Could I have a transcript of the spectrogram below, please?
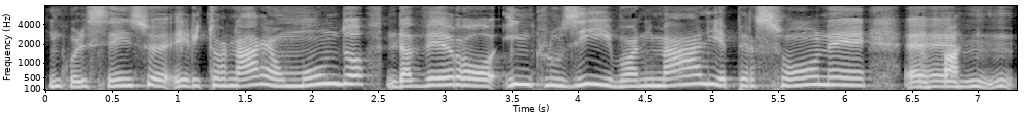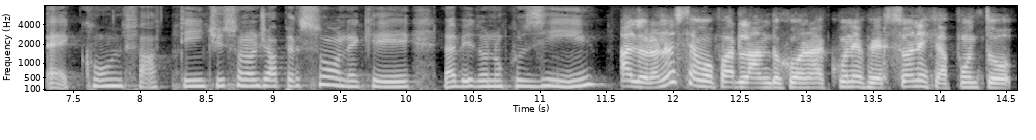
in quel senso e ritornare a un mondo davvero in inclusivo, animali e persone. Eh, infatti. Ecco, infatti, ci sono già persone che la vedono così? Allora, noi stiamo parlando con alcune persone che appunto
